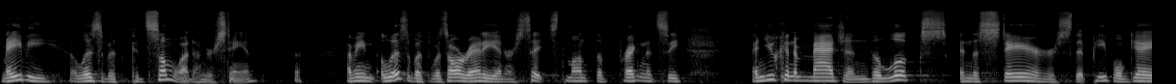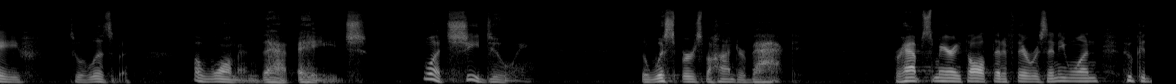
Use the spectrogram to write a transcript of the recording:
maybe Elizabeth could somewhat understand. I mean, Elizabeth was already in her sixth month of pregnancy, and you can imagine the looks and the stares that people gave to Elizabeth, a woman that age. What's she doing? The whispers behind her back. Perhaps Mary thought that if there was anyone who could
